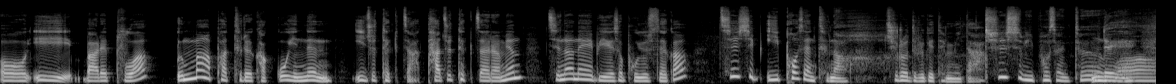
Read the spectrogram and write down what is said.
어, 이 마레프와 음마 아파트를 갖고 있는 2주택자, 다주택자라면 지난해에 비해서 보유세가 72%나 줄어들게 됩니다. 72%? 네. 와.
